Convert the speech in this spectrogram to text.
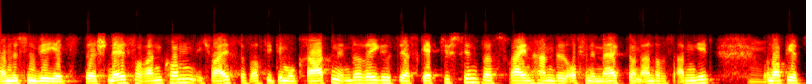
da müssen wir jetzt äh, schnell vorankommen. Ich weiß, dass auch die Demokraten in der Regel sehr skeptisch sind, was freien Handel, offene Märkte und anderes angeht. Mhm. Und ob jetzt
